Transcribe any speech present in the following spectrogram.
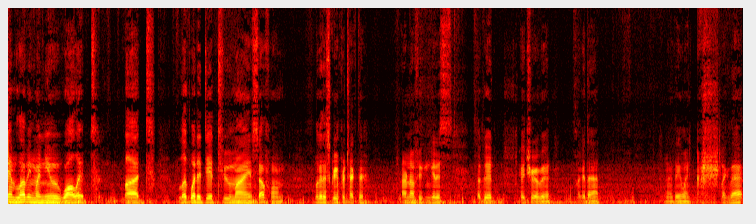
I am loving my new wallet, but look what it did to my cell phone. Look at the screen protector. I don't know if you can get us a good picture of it. Look at that. And I think it went like that.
